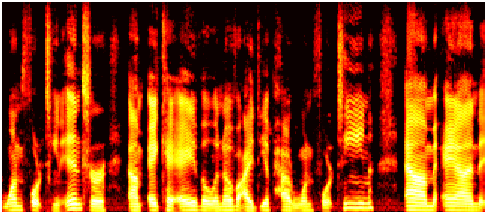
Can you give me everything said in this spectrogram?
one fourteen inch, or um, AKA the Lenovo IdeaPad one fourteen, um, and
